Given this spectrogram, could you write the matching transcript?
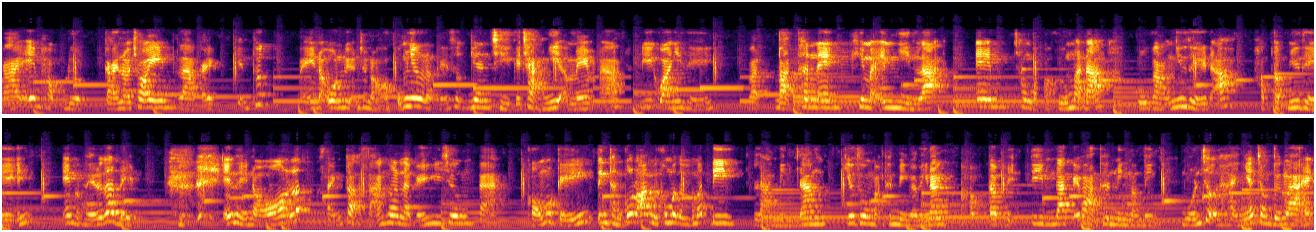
cái em học được, cái nó cho em là cái kiến thức mà em đã ôn luyện cho nó. Cũng như là cái sự kiên trì, cái trải nghiệm mà em đã đi qua như thế. Và bản thân em, khi mà em nhìn lại em trong quá khứ mà đã cố gắng như thế, đã học tập như thế, em cảm thấy nó rất là đẹp. Em thấy nó lấp sánh tỏa sáng hơn là cái huy chương vàng có một cái tinh thần cốt lõi mình không bao giờ mất đi, là mình đang yêu thương bản thân mình và mình đang học tập để tìm ra cái bản thân mình mà mình muốn trở thành nhất trong tương lai.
